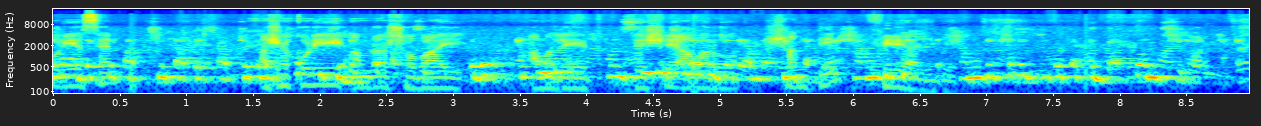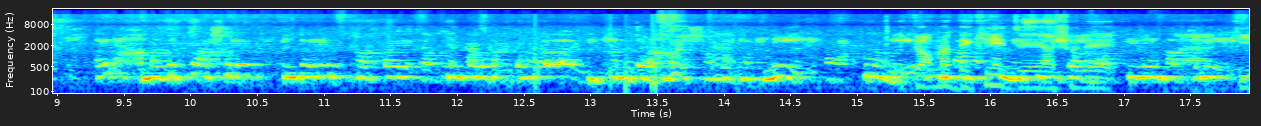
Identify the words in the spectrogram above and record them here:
করিয়েছেন। আশা করি আমরা সবাই আমাদের দেশে আবারও শান্তি ফিরে আসবে। আমরা দেখি যে আসলে কি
